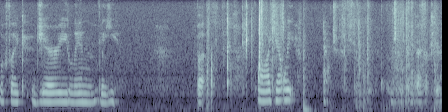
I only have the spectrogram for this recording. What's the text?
Looks like Jerry Lynn Lee. But, oh, I can't wait. Ouch. I'm just to bring it back up here.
